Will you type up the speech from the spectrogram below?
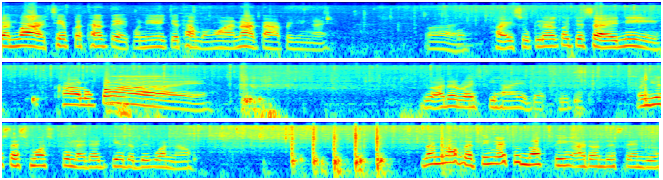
กันว่าเชฟกระทะแตกวันนี้จะทำออกมาหน้าตาเป็นยังไงไปไข่สุกแล้วก็จะใส่นี่ ข้าวลงไป You other rice behind that table. Don't use the small spoon like that. Get the big one now. Don't knock the thing like to knock thing. I don't understand you.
